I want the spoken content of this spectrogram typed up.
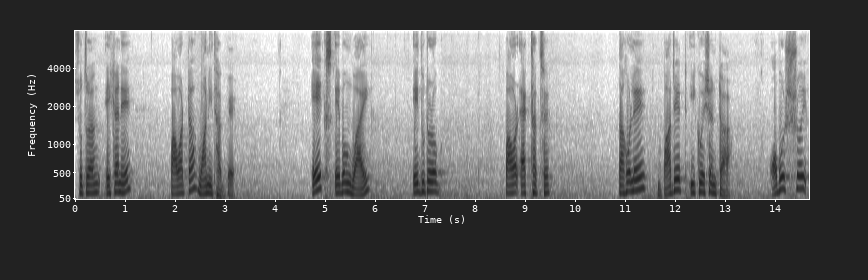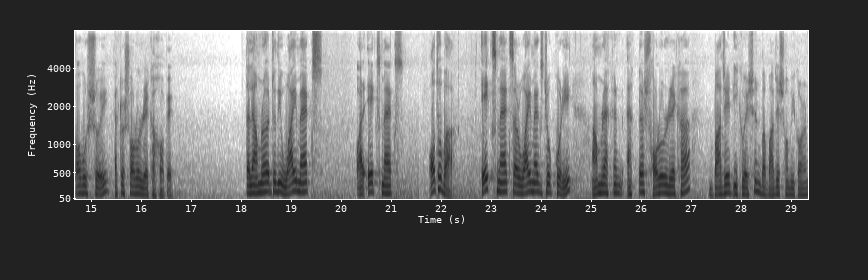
সুতরাং এখানে পাওয়ারটা ওয়ানই থাকবে। এক্স এবং ওয়াই এই দুটোরও পাওয়ার এক থাকছে। তাহলে বাজেট ইকুয়েশনটা অবশ্যই অবশ্যই একটা সরল রেখা হবে। তাহলে আমরা যদি ওয়াই ম্যাক্স আর এক্স ম্যাক্স অথবা এক্স ম্যাক্স আর ওয়াই ম্যাক্স যোগ করি, আমরা এখন একটা সরল রেখা বাজেট ইকুয়েশন বা বাজেট সমীকরণ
